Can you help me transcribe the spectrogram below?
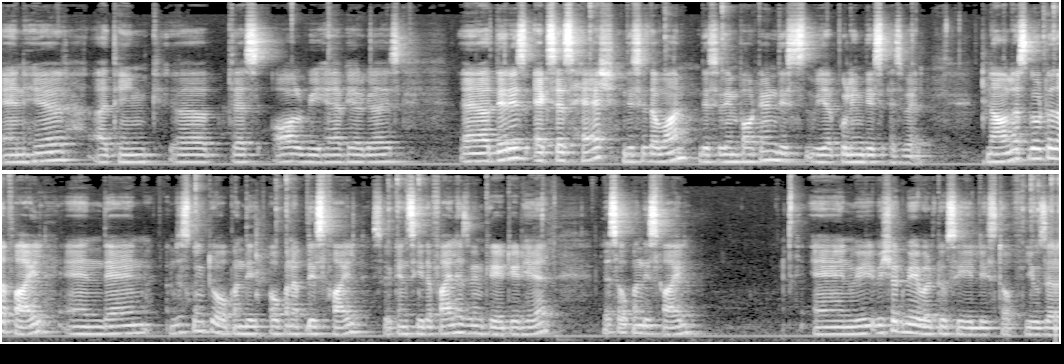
And here I think uh, that's all we have here guys. Uh, there is access hash. This is the one. This is important. This we are pulling this as well now let's go to the file and then I'm just going to open the open up this file. So you can see the file has been created here. Let's open this file and we, we should be able to see a list of user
